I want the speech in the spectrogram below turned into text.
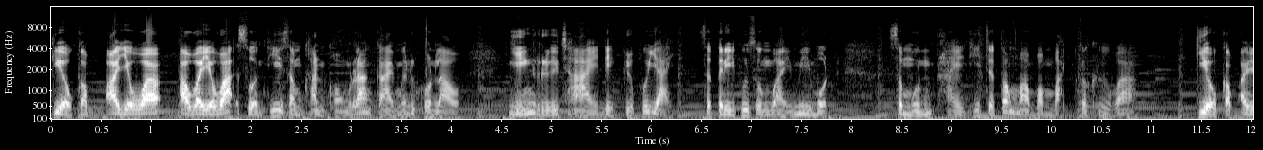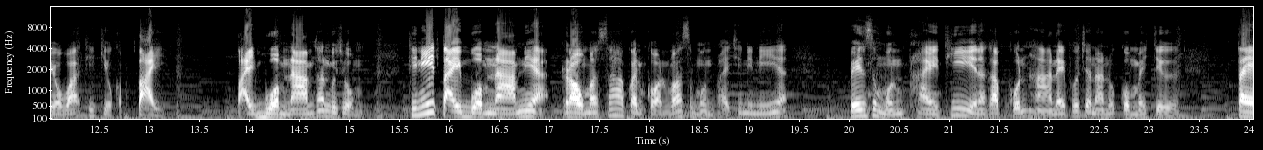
เกี่ยวกับอวัยวะอวัยวะส่วนที่สำคัญของร่างกายมนุษย์คนเรา หญิงหรือชายเด็กหรือผู้ใหญ่ สตรีผู้สูงวัยมีหมด สมุนไพรที่จะต้องมาบำบัดก็คือว่า เกี่ยวกับอวัยวะที่เกี่ยวกับไต ไตบวมน้ำท่านผู้ชม ทีนี้ไตบวมน้ำเนี่ยเรามาทราบกันก่อนว่าสมุนไพรชนิดนี้ เป็นสมุนไพรที่นะครับค้นหาในพจนานุกรมไม่เจอ แต่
